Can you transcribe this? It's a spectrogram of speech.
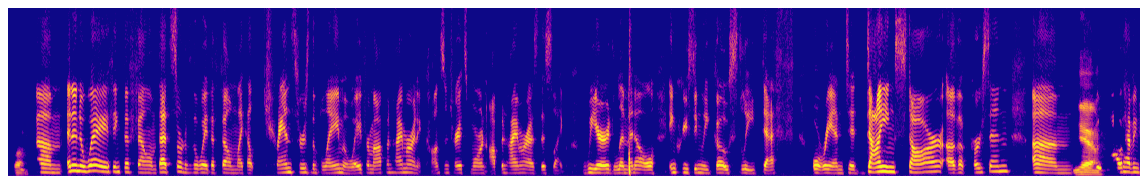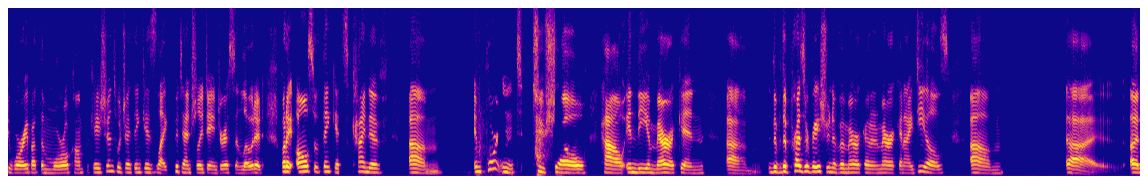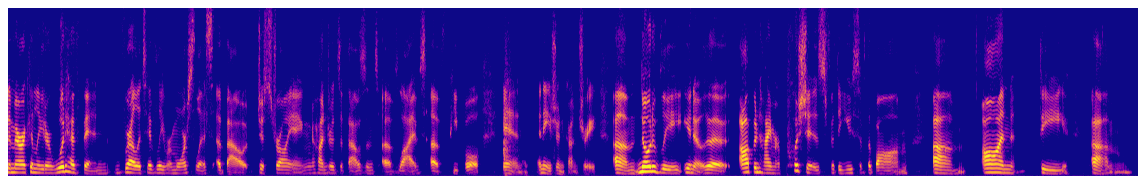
Um, and in a way, I think the film that's sort of the way the film like uh, transfers the blame away from Oppenheimer and it concentrates more on Oppenheimer as this like weird, liminal, increasingly ghostly, death oriented, dying star of a person. Um, yeah. Without having to worry about the moral complications, which I think is like potentially dangerous and loaded. But I also think it's kind of um, important to show how in the American um, the, the preservation of American and American ideals, um, uh, an American leader would have been relatively remorseless about destroying hundreds of thousands of lives of people in an Asian country. Um, notably, you know, the Oppenheimer pushes for the use of the bomb um, on the um,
